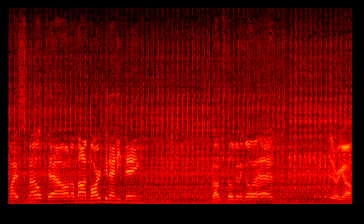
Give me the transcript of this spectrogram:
my smelt down. I'm not marking anything, but I'm still gonna go ahead. There we go.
